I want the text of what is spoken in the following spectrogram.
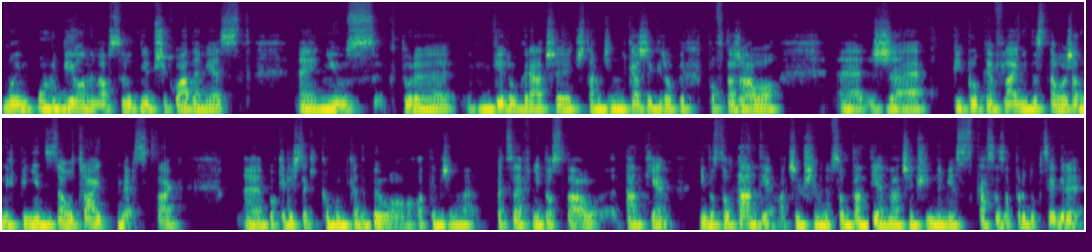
moim ulubionym absolutnie przykładem jest e, news, który wielu graczy czy tam dziennikarzy growych powtarzało, e, że People Can Fly nie dostało żadnych pieniędzy za Outriders, tak? E, bo kiedyś taki komunikat było o tym, że PCF nie dostał tantiem, nie dostał tantiem, a czymś innym są tantiemy, a czymś innym jest kasa za produkcję gry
